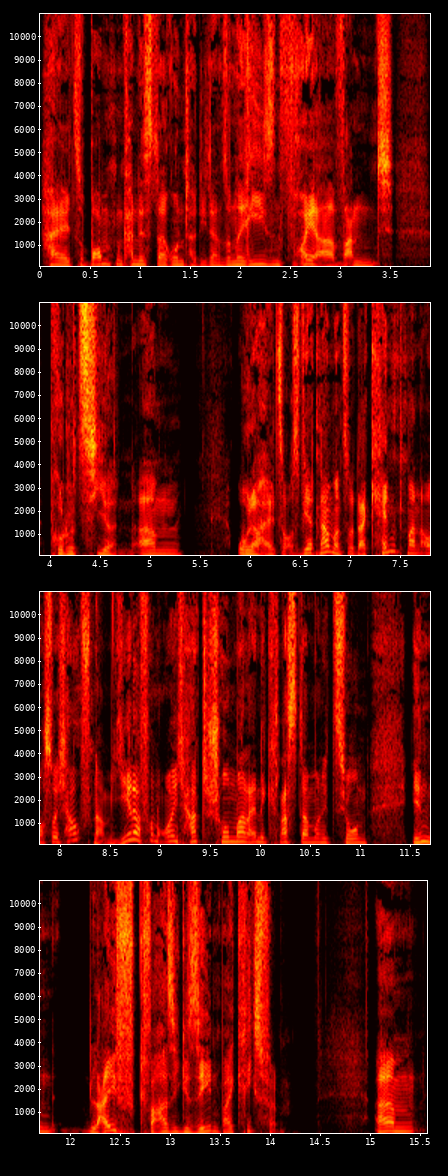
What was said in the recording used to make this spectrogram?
halt so Bombenkanister runter, die dann so eine riesen Feuerwand produzieren. Ähm, oder halt so aus Vietnam und so. Da kennt man auch solche Aufnahmen. Jeder von euch hat schon mal eine Clustermunition in live quasi gesehen bei Kriegsfilmen. Ähm,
